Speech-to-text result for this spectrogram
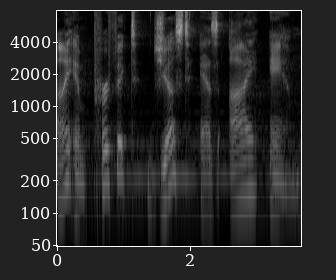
I am perfect just as I am.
